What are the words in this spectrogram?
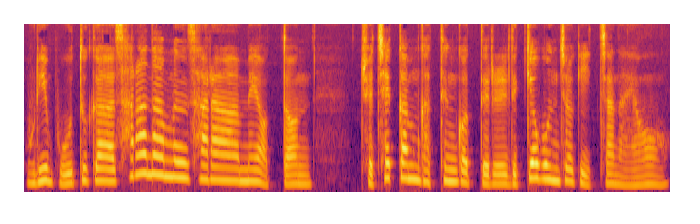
우리 모두가 살아남은 사람의 어떤 죄책감 같은 것들을 느껴본 적이 있잖아요.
